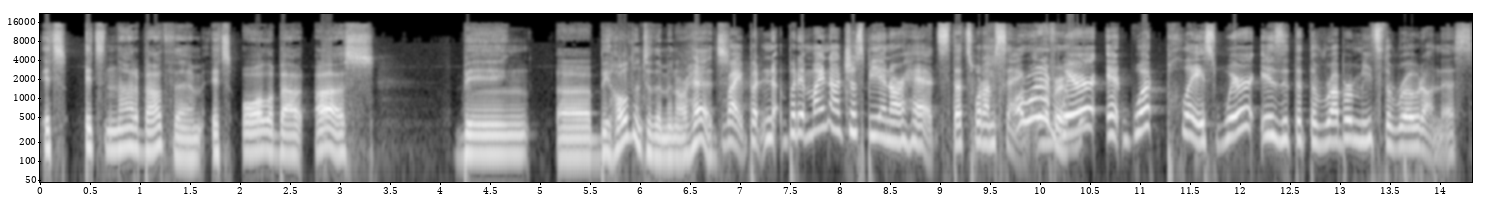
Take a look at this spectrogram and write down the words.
it's it's not about them. It's all about us being uh, beholden to them in our heads. Right, but no, but it might not just be in our heads. That's what I'm saying. Or whatever. Where at what place? Where is it that the rubber meets the road on this?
